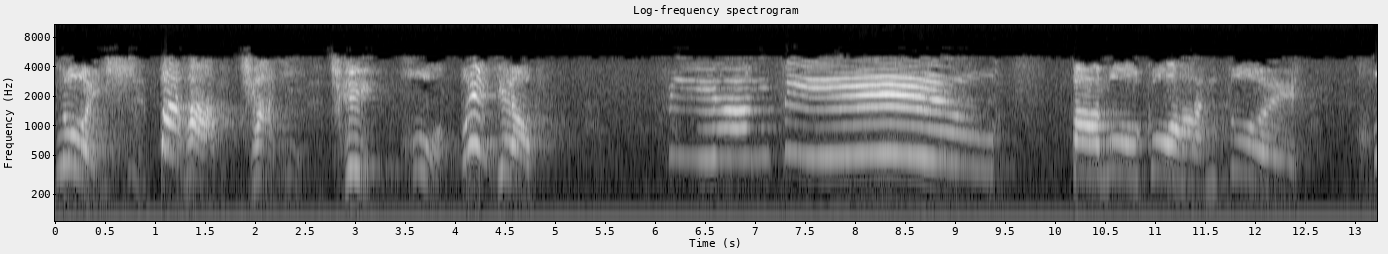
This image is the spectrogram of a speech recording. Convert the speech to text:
，no。这个丫头不知往哪里去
